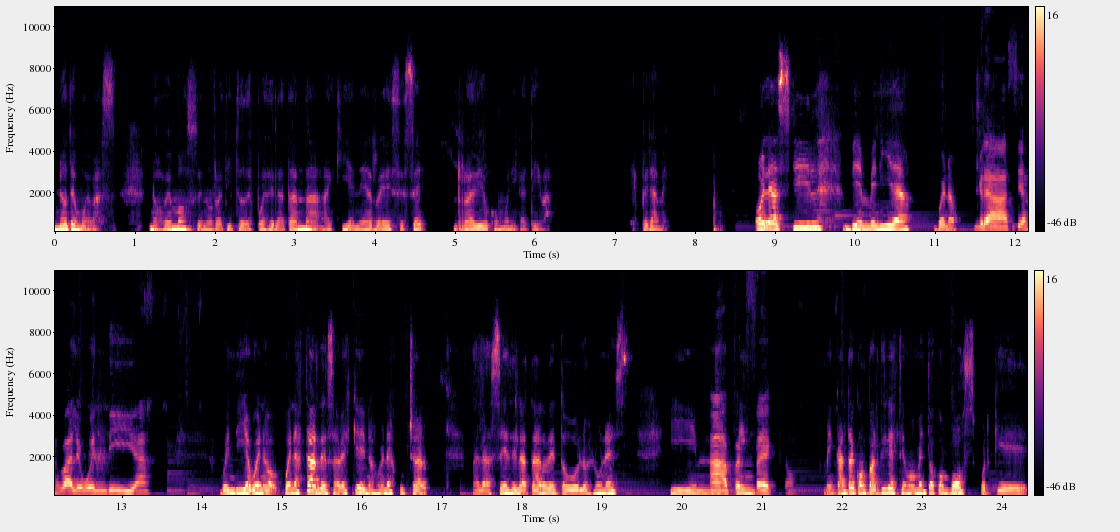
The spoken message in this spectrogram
no te muevas. Nos vemos en un ratito después de la tanda aquí en RSC Radio Comunicativa. Espérame. Hola Sil, bienvenida. Bueno. Gracias, vale, buen día. Buen día, bueno, buenas tardes, sabes que nos van a escuchar a las 6 de la tarde todos los lunes. Y ah, perfecto. Me, encanta compartir este momento con vos porque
